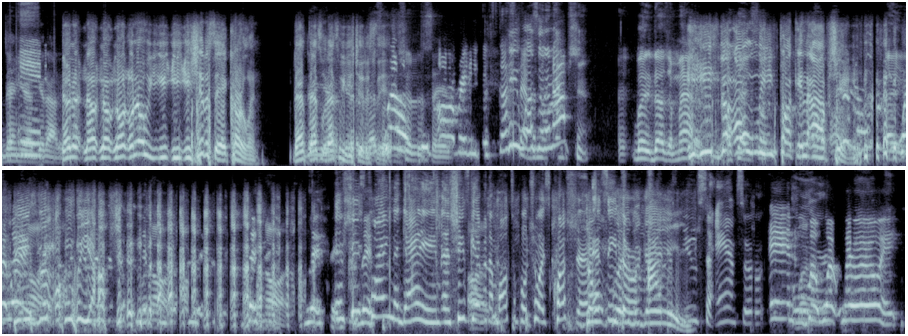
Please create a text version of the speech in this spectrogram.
Danielle, get out of no, here. No, no, no, no, no, no. You, you, you should have said Curlin. That, that's what that's what you should have said. Well, we already discussed. He wasn't an option. But it doesn't matter. He's the okay, only so, fucking option. Hey, wait, wait, He's no, the only option. No, listen, if she's listen. playing the game and she's given right. a multiple choice question, Don't it's either I refuse to answer. And or... wait, wait, wait, wait,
